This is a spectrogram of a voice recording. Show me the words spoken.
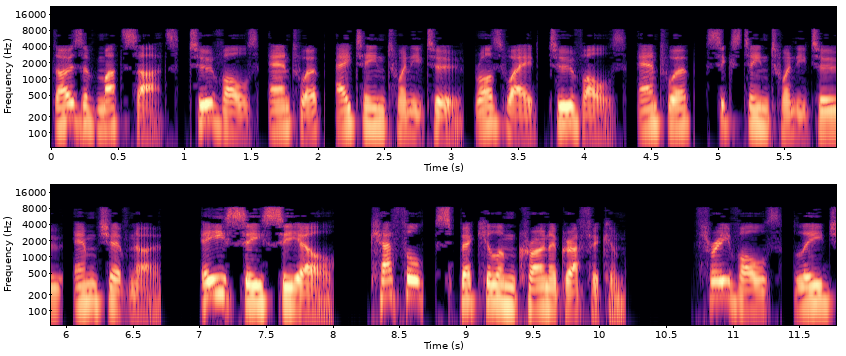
Those of Mutsarts 2 vols, Antwerp, 1822, Roswade 2 vols, Antwerp, 1622, M. Chevno. ECCL. Cathal, Speculum Chronographicum. 3 vols, Liege,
